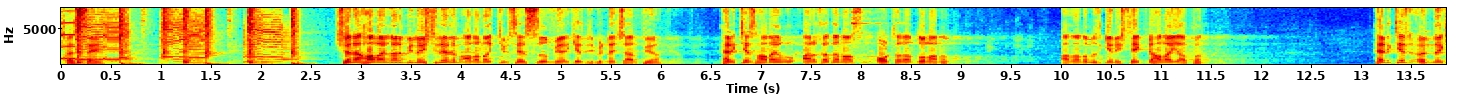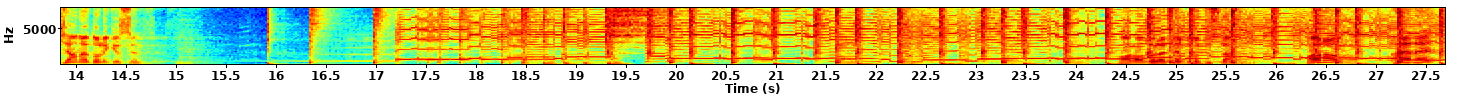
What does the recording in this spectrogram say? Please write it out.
Sen. Şöyle halayları birleştirelim. Alana kimse sığmıyor. Herkes birbirine çarpıyor. Herkes halayı arkadan alsın, ortadan dolanın. Alanımız geniş, tek bir halay yapın. Herkes öndeki halaya doğru gitsin. Varol Nurettin Kılıç Usta. Varol. Hani.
